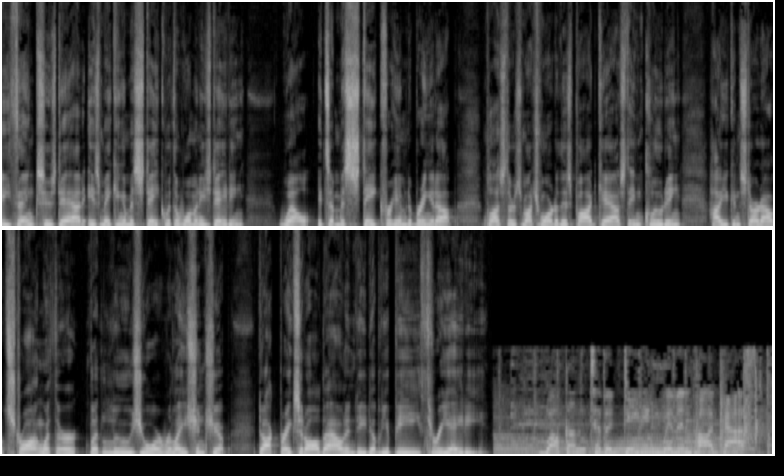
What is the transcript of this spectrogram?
He thinks his dad is making a mistake with the woman he's dating. Well, it's a mistake for him to bring it up. Plus, there's much more to this podcast, including how you can start out strong with her, but lose your relationship. Doc breaks it all down in DWP 380. Welcome to the Dating Women Podcast.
